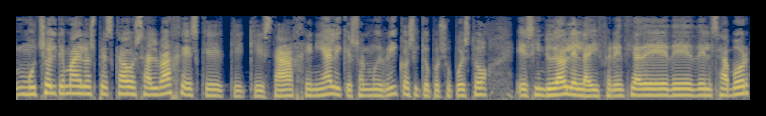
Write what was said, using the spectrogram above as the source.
mucho el tema de los pescados salvajes, que, que está genial y que son muy ricos y que por supuesto es indudable la diferencia de, de- del sabor,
